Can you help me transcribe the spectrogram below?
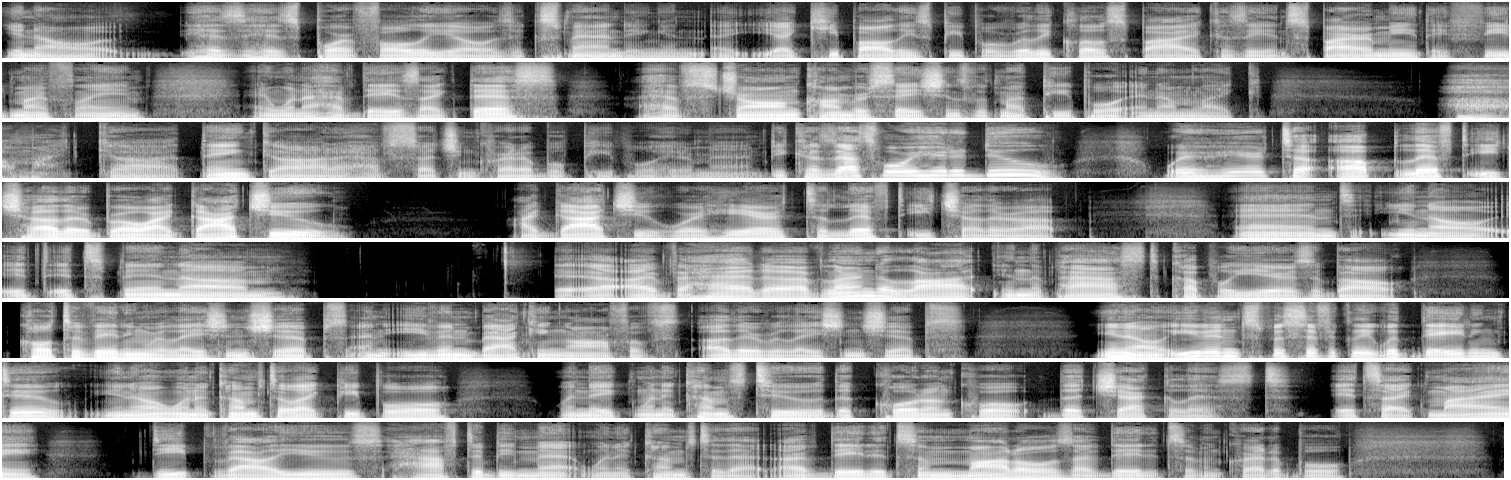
you know his his portfolio is expanding. And I keep all these people really close by cuz they inspire me they feed my flame. And when I have days like this I have strong conversations with my people and I'm like oh my god thank god I have such incredible people here man. Because that's what we're here to do. We're here to uplift each other bro. I got you. I got you. We're here to lift each other up and you know it it's been um I've had uh, I've learned a lot in the past couple years about cultivating relationships and even backing off of other relationships you know even specifically with dating too you know when it comes to like people when they when it comes to the quote unquote the checklist it's like my deep values have to be met when it comes to that. I've dated some models, I've dated some incredible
